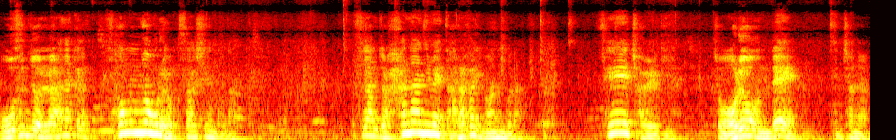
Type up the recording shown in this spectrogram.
오순절 날 하나님께서 성령으로 역사하시는구나. 수장절 하나님의 나라가 임하는구나. 새 절기 좀 어려운데 괜찮아요.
